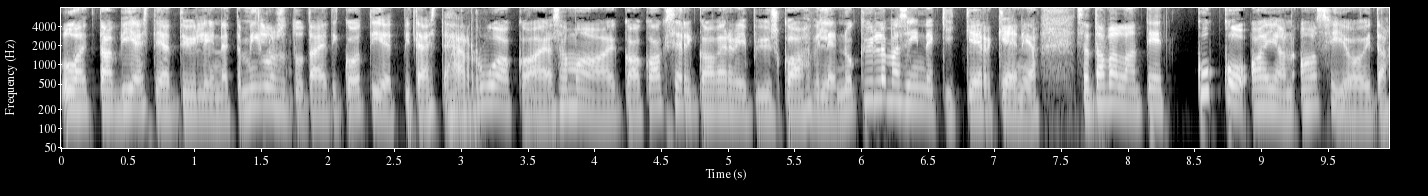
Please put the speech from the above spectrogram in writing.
laittaa viestiä tyyliin, että milloin sä tuut äiti kotiin, että pitäisi tehdä ruokaa ja samaan aikaan kaksi eri kaveria pyysi kahville. No kyllä mä sinnekin kerkeen ja sä tavallaan teet koko ajan asioita,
